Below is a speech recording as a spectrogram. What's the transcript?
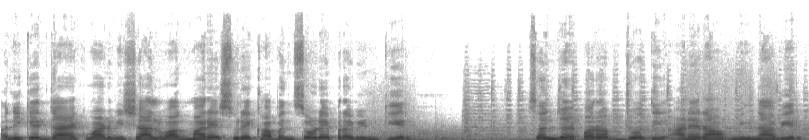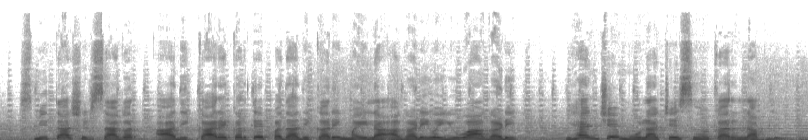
अनिकेत गायकवाड विशाल वाघमारे सुरेखा बनसोडे प्रवीण कीर संजय परब ज्योती आणेराव मीनावीर स्मिता क्षीरसागर आदी कार्यकर्ते पदाधिकारी महिला आघाडी व युवा आघाडी ह्यांचे मोलाचे सहकार लाभले.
